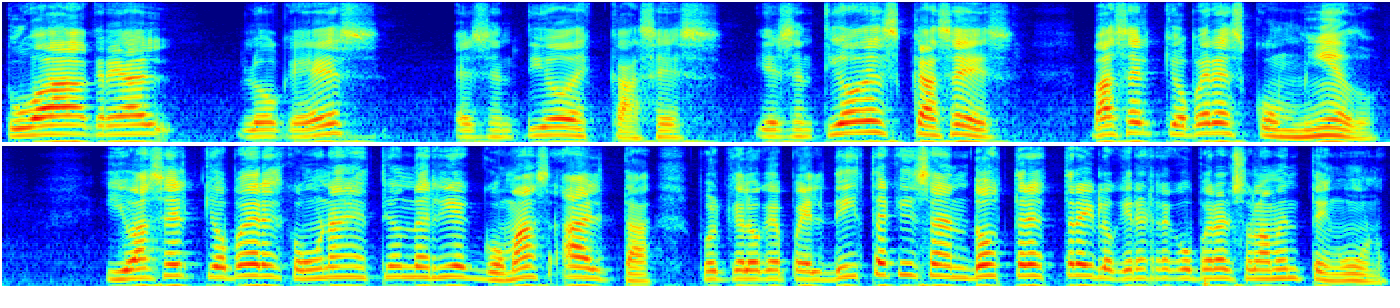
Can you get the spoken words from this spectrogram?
tú vas a crear lo que es el sentido de escasez. Y el sentido de escasez va a hacer que operes con miedo. Y va a hacer que operes con una gestión de riesgo más alta, porque lo que perdiste quizá en dos, tres trades lo quieres recuperar solamente en uno.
